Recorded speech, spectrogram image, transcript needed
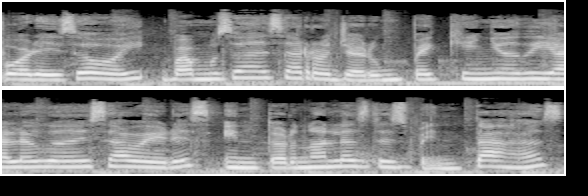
Por eso hoy vamos a desarrollar un pequeño diálogo de saberes en torno a las desventajas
